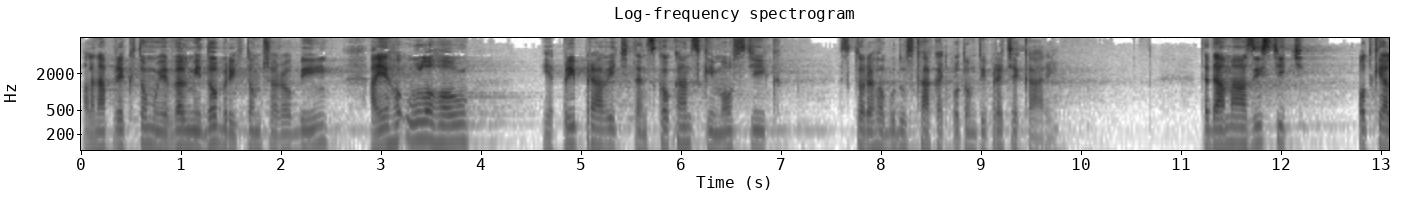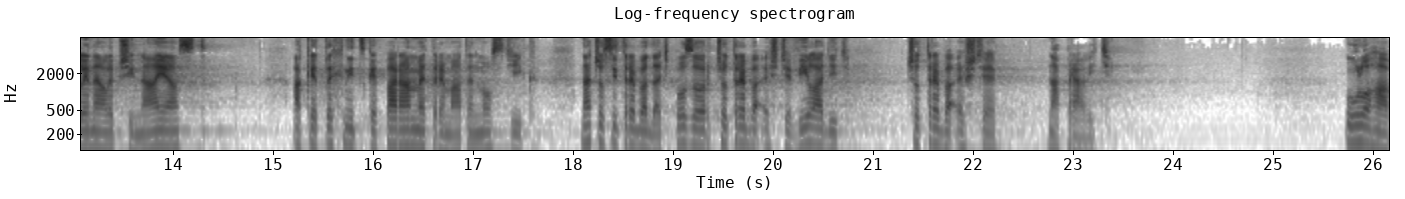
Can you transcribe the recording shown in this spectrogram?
ale napriek tomu je veľmi dobrý v tom, čo robí a jeho úlohou je pripraviť ten skokanský mostík, z ktorého budú skákať potom tí pretekári. Teda má zistiť, odkiaľ je najlepší nájazd, aké technické parametre má ten mostík, na čo si treba dať pozor, čo treba ešte vyladiť, čo treba ešte napraviť. Úloha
